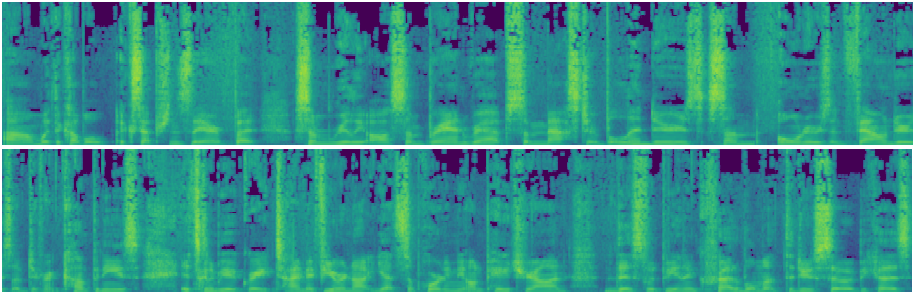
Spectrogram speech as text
um, with a couple exceptions there. But some really awesome brand reps, some master blenders, some owners and founders of different companies. It's going to be a great time. If you are not yet supporting me on Patreon, this would be an incredible month to do so because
